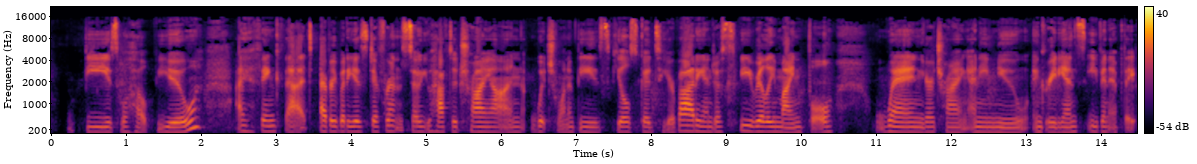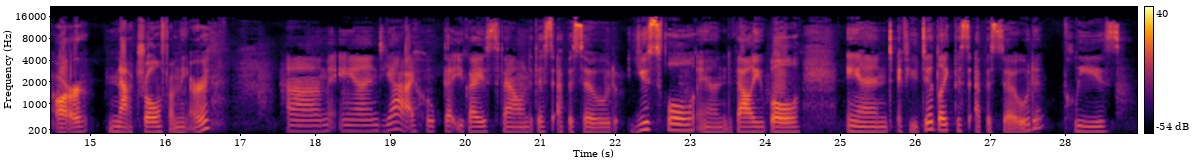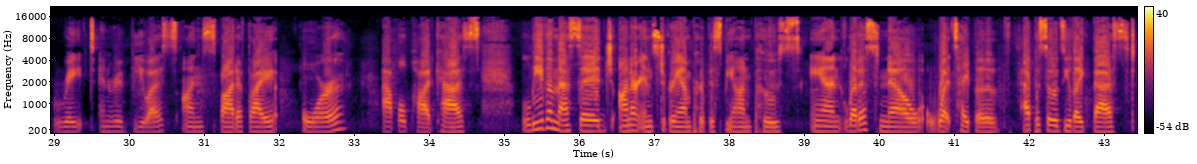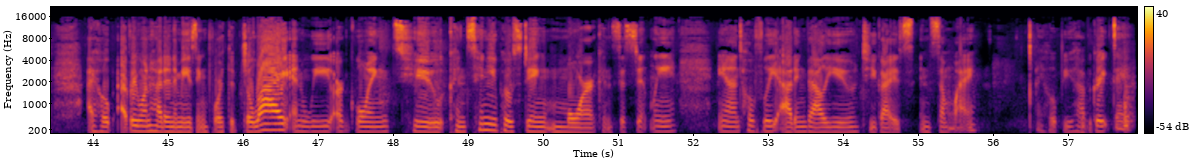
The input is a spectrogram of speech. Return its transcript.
these will help you. I think that everybody is different, so you have to try on which one of these feels good to your body and just be really mindful when you're trying any new ingredients, even if they are natural from the earth. Um, and yeah, I hope that you guys found this episode useful and valuable. And if you did like this episode, please rate and review us on Spotify or Apple Podcasts. leave a message on our Instagram, Purpose Beyond Posts, and let us know what type of episodes you like best. I hope everyone had an amazing 4th of July, and we are going to continue posting more consistently and hopefully adding value to you guys in some way. I hope you have a great day.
